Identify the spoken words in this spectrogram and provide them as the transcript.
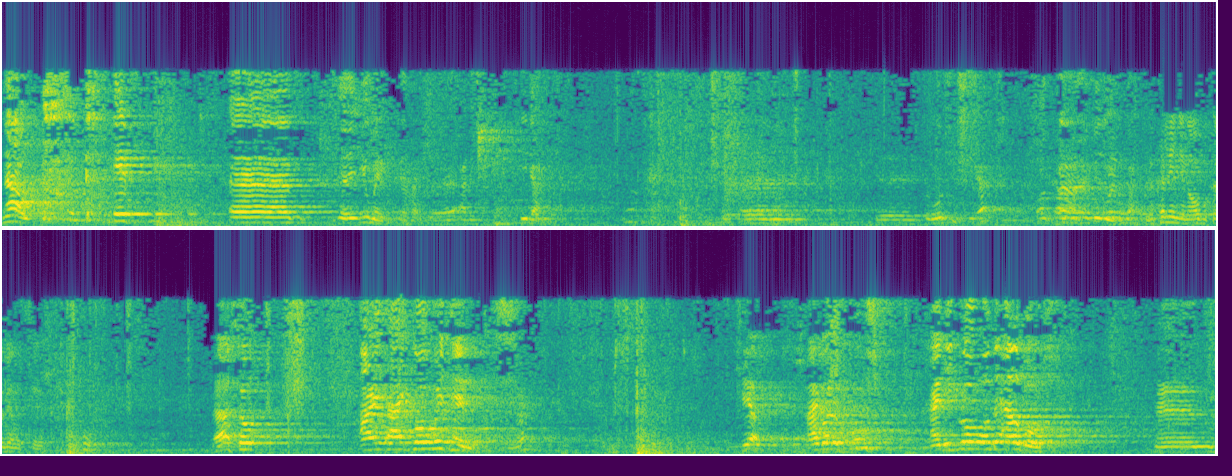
now, if uh, you make, uh, Ali, Ida. На колени, на оба колена стоишь. Uh, so I, I go with him. Here. I go to push and he go on the elbows. Um,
